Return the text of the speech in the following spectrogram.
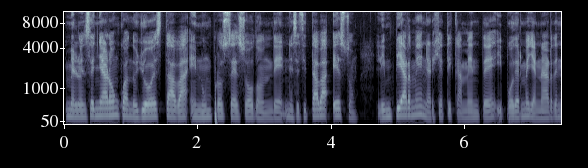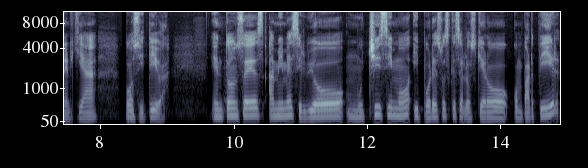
me lo enseñaron cuando yo estaba en un proceso donde necesitaba eso, limpiarme energéticamente y poderme llenar de energía positiva. Entonces, a mí me sirvió muchísimo y por eso es que se los quiero compartir.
